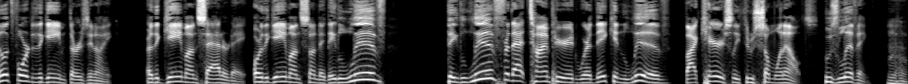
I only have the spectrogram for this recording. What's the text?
They look forward to the game Thursday night, or the game on Saturday, or the game on Sunday. They live, they live for that time period where they can live vicariously through someone else who's living mm-hmm.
